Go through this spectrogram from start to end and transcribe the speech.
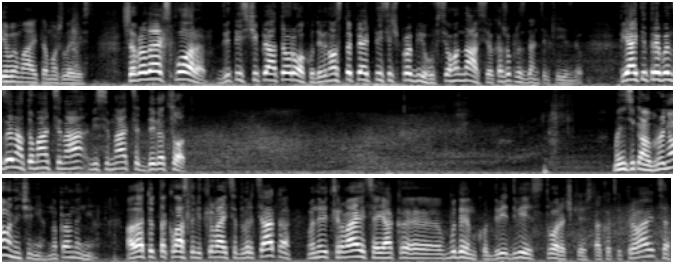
І ви маєте можливість. Chevrolet Explorer 2005 року, 95 тисяч пробігу, всього-навсього. Кажу, президент тільки їздив. 5,3 бензин, автомат ціна 18 900. Мені цікаво, броньований чи ні? Напевно, ні. Але тут так класно відкриваються дверцята, вони відкриваються як е, в будинку. Дві, дві створочки ось так от відкриваються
